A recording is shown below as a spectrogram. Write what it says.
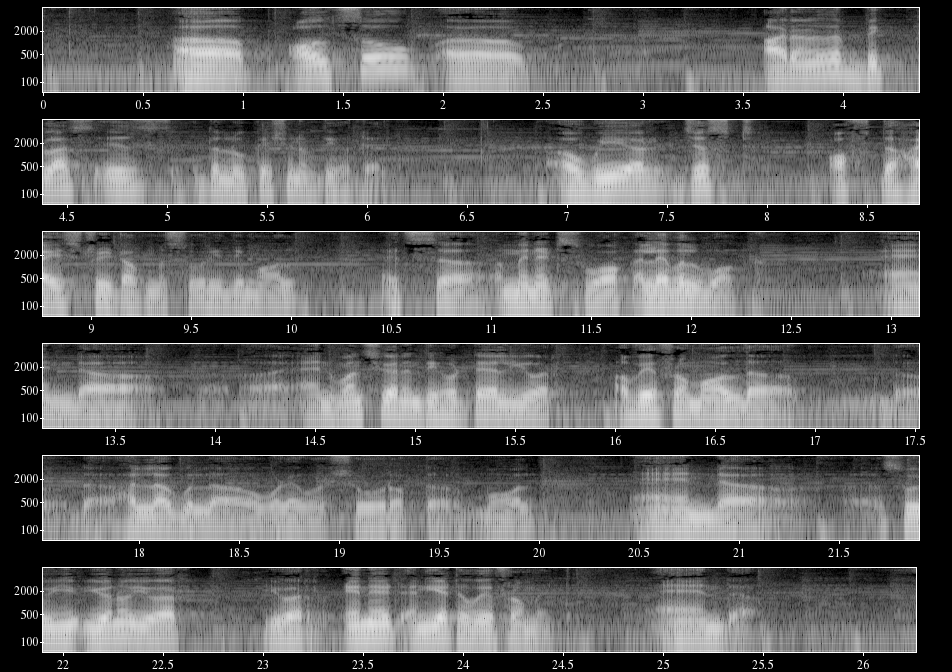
Uh, also, uh, our another big plus is the location of the hotel. Uh, we are just off the high street of Mussoorie, the mall. It's uh, a minute's walk, a level walk, and and once you are in the hotel, you are away from all the the, the halla gulla or whatever shore of the mall, and so you, you know you are you are in it and yet away from it, and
